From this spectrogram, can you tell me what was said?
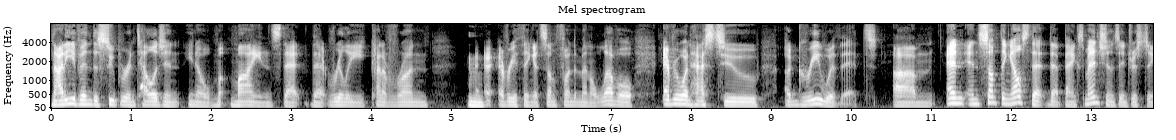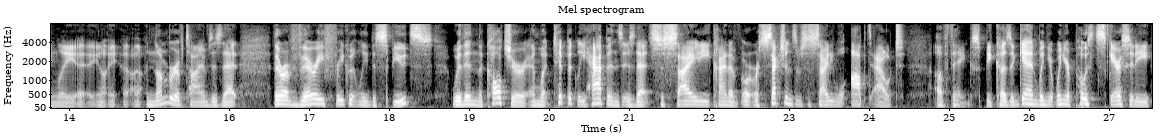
Not even the super intelligent, you know, m- minds that that really kind of run mm. everything at some fundamental level, everyone has to agree with it. Um, and and something else that that Banks mentions, interestingly, uh, you know, a, a, number of times is that there are very frequently disputes within the culture, and what typically happens is that society kind of or, or sections of society will opt out of things because again, when you're when you're post scarcity,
